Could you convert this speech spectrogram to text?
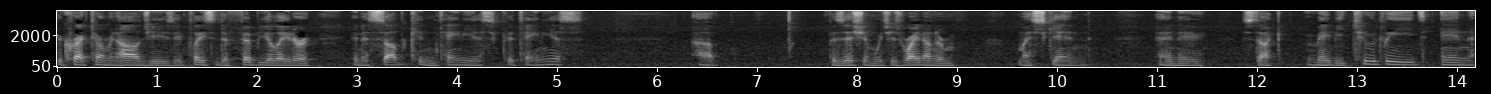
the correct terminology is they place a defibrillator in a subcutaneous, cutaneous uh, position, which is right under my skin and they stuck maybe two leads in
